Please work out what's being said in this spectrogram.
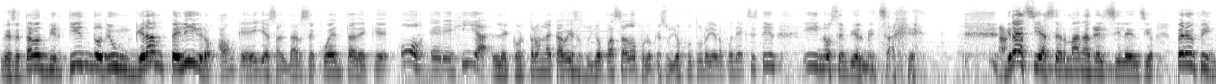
les estaba advirtiendo de un gran peligro, aunque ellas al darse cuenta de que, oh, herejía, le cortaron la cabeza a su yo pasado, por lo que su yo futuro ya no podía existir y no se envió el mensaje. Ah. Gracias, hermanas del silencio. Pero en fin,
